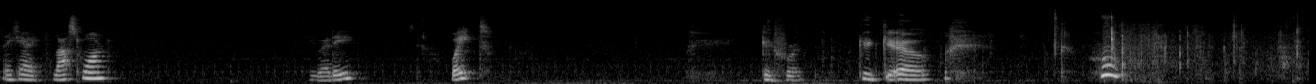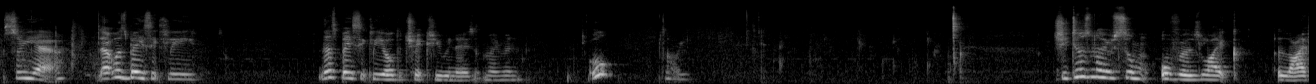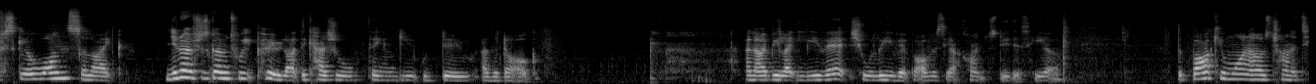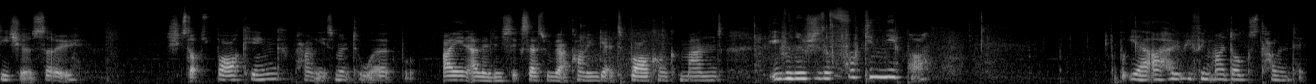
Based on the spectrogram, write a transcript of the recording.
Okay, last one. You ready? Wait. Good for it. Good girl. Whew. So yeah, that was basically, that's basically all the tricks you knows at the moment. Oh, sorry. She does know some others like life skill ones, so like, you know if she's going to eat poo, like the casual thing you would do as a dog and I'd be like leave it. She'll leave it but obviously I can't just do this here. The barking one I was trying to teach her so she stops barking. Apparently it's meant to work but I ain't had any success with it. I can't even get her to bark on command even though she's a freaking nipper. But yeah I hope you think my dog's talented.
